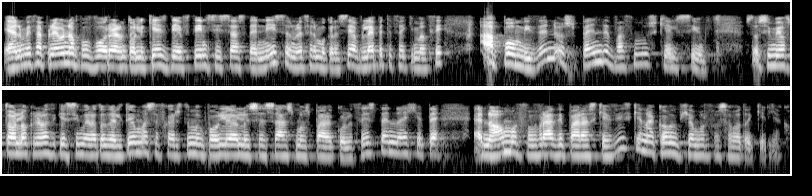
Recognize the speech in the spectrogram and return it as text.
Εάν με θα πνέουν από βορειοανατολικές διευθύνσεις ασθενείς, ενώ η θερμοκρασία βλέπετε θα κοιμανθεί από 0 έως 5 βαθμούς Κελσίου. Στο σημείο αυτό ολοκληρώθηκε σήμερα το δελτίο μας. Ευχαριστούμε πολύ όλους εσάς που μας παρακολουθήσετε. Να έχετε ένα όμορφο βράδυ Παρασκευής και ένα ακόμη πιο όμορφο Σαββατοκύριακο.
